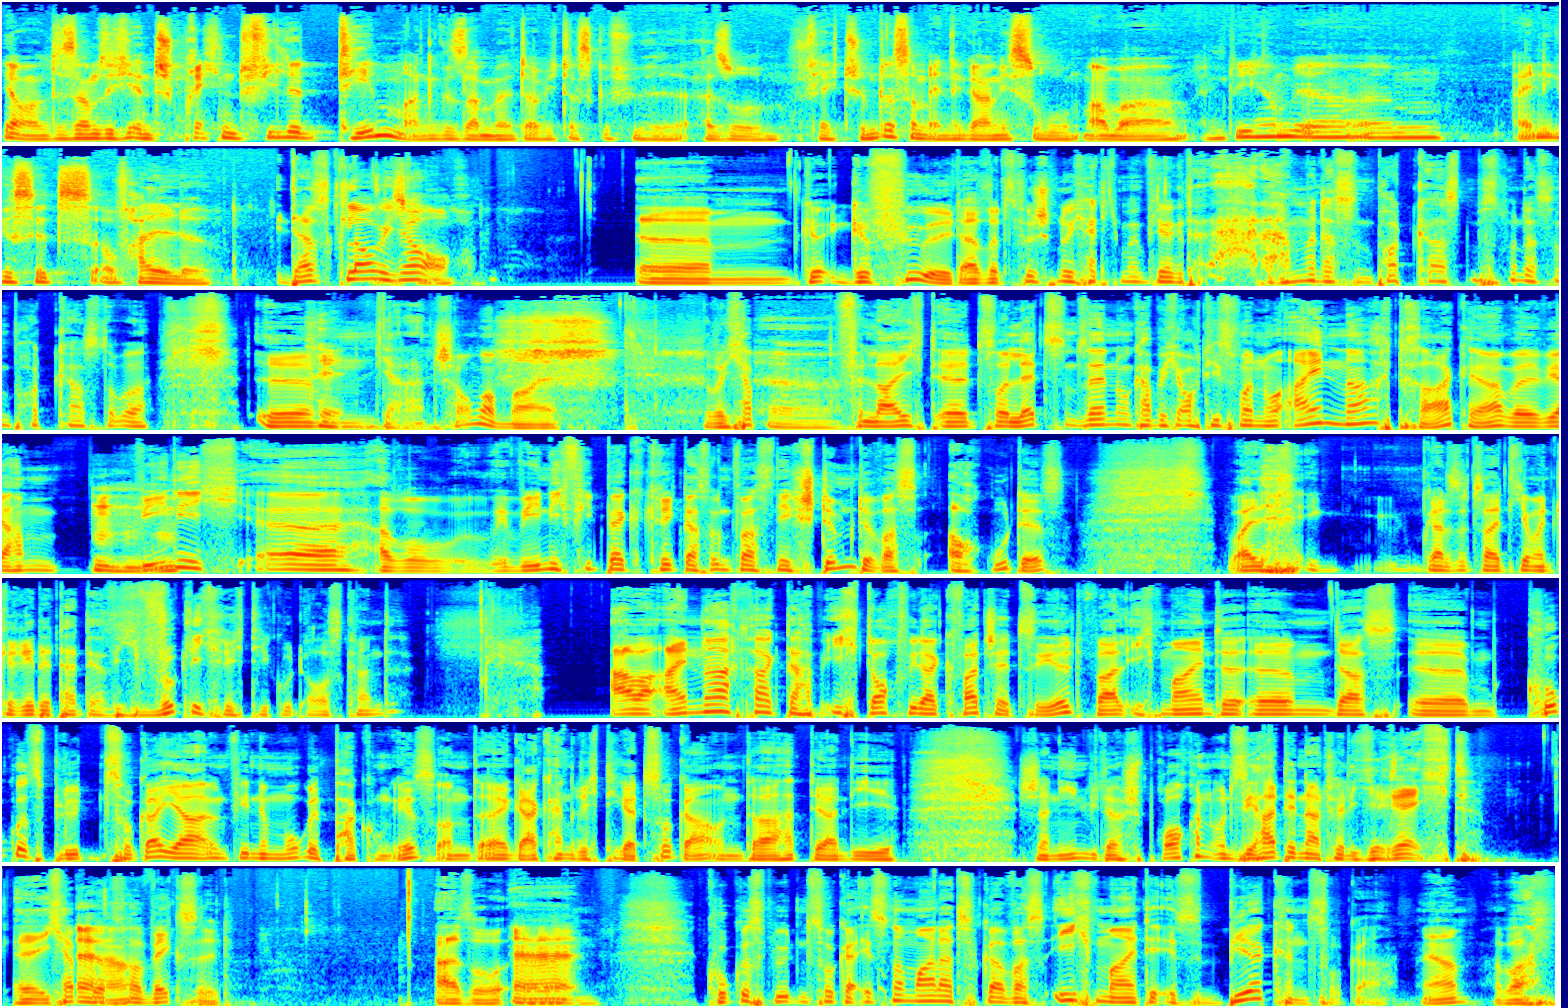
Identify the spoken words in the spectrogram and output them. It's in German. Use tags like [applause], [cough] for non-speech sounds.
Ja, und es haben sich entsprechend viele Themen angesammelt, habe ich das Gefühl. Also vielleicht stimmt das am Ende gar nicht so, aber irgendwie haben wir ähm, einiges jetzt auf Halde. Das glaube ich Das war- auch. Ähm, ge gefühlt. Also zwischendurch hatte ich mal wieder gedacht, ah, da haben wir das im Podcast, müssen wir das im Podcast, aber ähm, Hey. ja, dann schauen wir mal. Also ich habe Äh, vielleicht äh, zur letzten Sendung habe ich auch diesmal nur einen Nachtrag, ja, weil wir haben Mhm. wenig, äh, also wenig Feedback gekriegt, dass irgendwas nicht stimmte, was auch gut ist, weil [laughs] die ganze Zeit jemand geredet hat, der sich wirklich richtig gut auskannte. Aber ein Nachtrag, da habe ich doch wieder Quatsch erzählt, weil ich meinte, ähm, dass ähm, Kokosblütenzucker ja irgendwie eine Mogelpackung ist und äh, gar kein richtiger Zucker. Und da hat ja die Janine widersprochen und sie hatte natürlich recht. Äh, ich habe Ja. das verwechselt. Also Äh. ähm, Kokosblütenzucker ist normaler Zucker. Was ich meinte, ist Birkenzucker. Ja, aber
